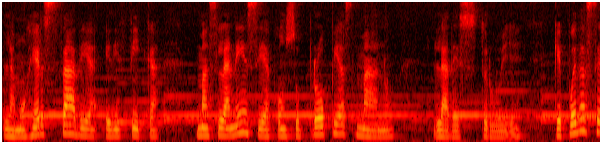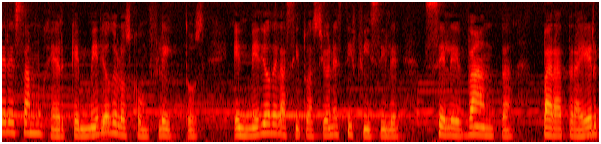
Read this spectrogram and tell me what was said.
La mujer sabia edifica, mas la necia con sus propias manos la destruye. Que pueda ser esa mujer que en medio de los conflictos, en medio de las situaciones difíciles, se levanta para traer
